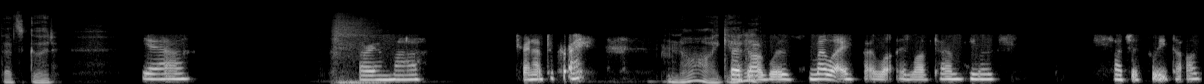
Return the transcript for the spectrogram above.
That's good. yeah. Sorry, I'm uh trying not to cry. No, I That get it. dog was my life. I lo- I loved him. He was such a sweet dog.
